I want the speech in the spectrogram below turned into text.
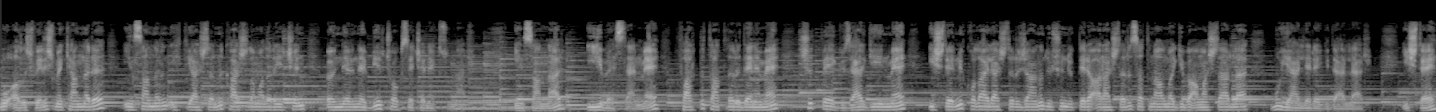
Bu alışveriş mekanları insanların ihtiyaçlarını karşılamaları için önlerine birçok seçenek sunar. İnsanlar iyi beslenme, farklı tatları deneme, şık ve güzel giyinme, işlerini kolaylaştıracağını düşündükleri araçları satın alma gibi amaçlarla bu yerlere giderler. İşte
